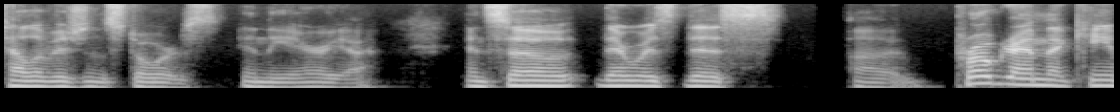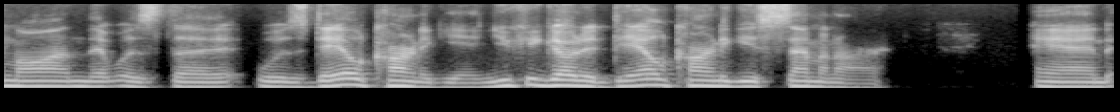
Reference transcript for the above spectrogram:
television stores in the area. And so there was this uh, program that came on that was the was dale carnegie. And you could go to dale carnegie's seminar and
